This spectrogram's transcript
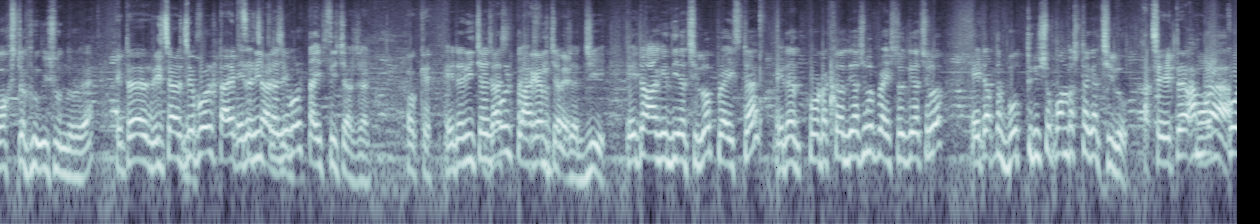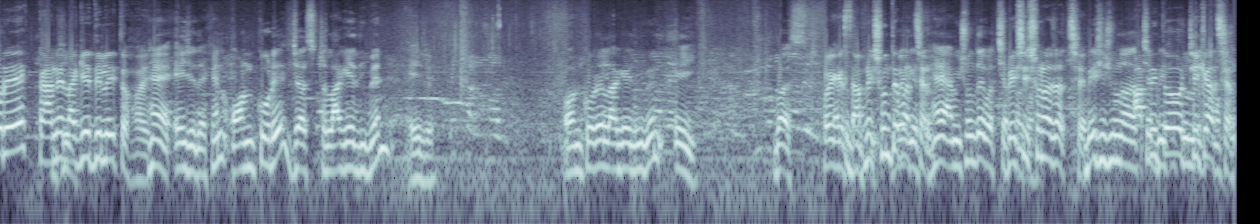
বক্সটা খুবই সুন্দর হ্যাঁ। এটা রিচার্জেবল টাইপ এটা rechargeable type C charger okay এটা রিচার্জেবল টাইপ সি চার্জার জি। এটা আগে দেওয়া ছিল প্রাইসটা এটা প্রোডাক্টটা দেওয়া ছিল প্রাইসটা দেওয়া ছিল। এটা আপনার 3250 টাকা ছিল। আচ্ছা এটা অন করে কানে লাগিয়ে দিলেই তো হয়। হ্যাঁ এই যে দেখেন অন করে জাস্ট লাগিয়ে দিবেন এই যে। অন করে লাগিয়ে দিবেন এই। বাস। হয়ে গেছে। আপনি শুনতে পাচ্ছেন? হ্যাঁ আমি শুনতে পাচ্ছি বেশি শোনা যাচ্ছে? বেশি শোনা যাচ্ছে আপনি তো ঠিক আছেন।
